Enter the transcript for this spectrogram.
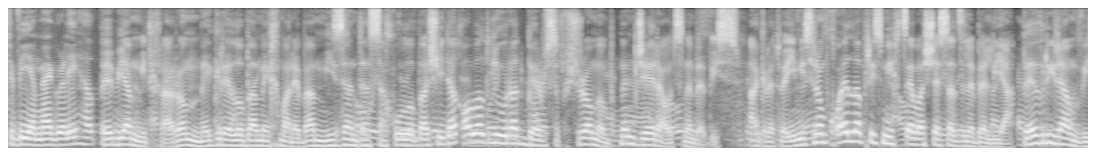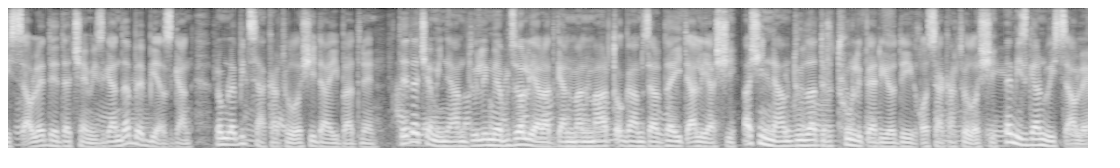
to be a Megreli helped me. ბებიამ მითხრა, რომ მეგრელობა მეხმარება მიზანდასახულობაში და ყოველდღიურად ბევრს ვშრომობ მე მჯერა ოცნებების. აგრეთვე იმის, რომ ყველაფრის მიღწევა შესაძლებელია. ბევრი რამ ვისწავლე დედაჩემისგან და ბებიასგან, რომლებიც საქართველოში დაიბადნენ. დედაჩემი ნამდვილი მებრძოლია, რადგან მან მარტო გამზარდა იტალიაში. მაშინ ნამდვილად რთული პერიოდი იყო საქართველოში. მე მისგან ვისწავლე,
